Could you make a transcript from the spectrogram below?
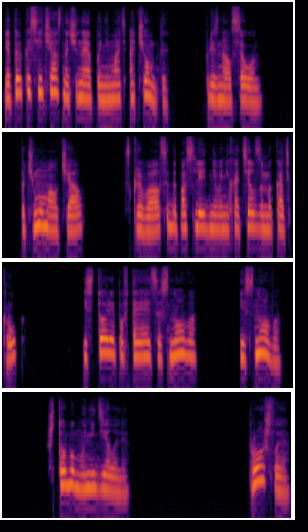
«Я только сейчас начинаю понимать, о чем ты», — признался он. «Почему молчал? Скрывался до последнего, не хотел замыкать круг? История повторяется снова и снова, что бы мы ни делали. Прошлое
